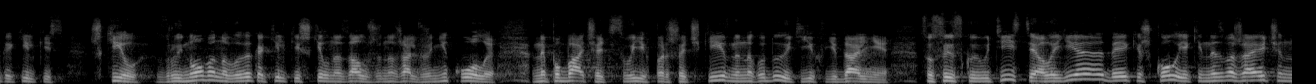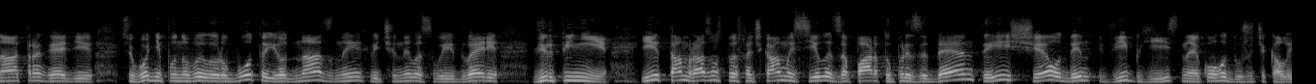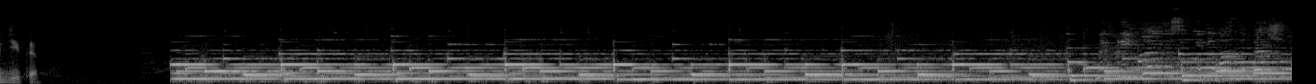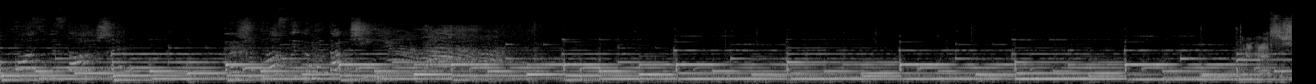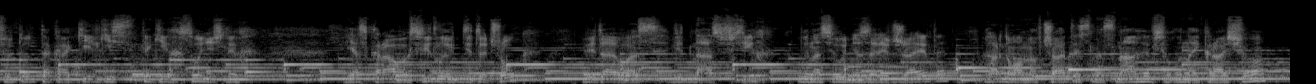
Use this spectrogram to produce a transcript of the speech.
велика кількість шкіл зруйновано. Велика кількість шкіл на зал вже на жаль вже ніколи не побачать своїх першачків, не нагодують їх в їдальні сосискою у тісті. Але є деякі школи, які, незважаючи на трагедії, сьогодні поновили роботу, і одна з них відчинила свої двері в Ірпіні. І там разом з першачками сіли за парту президент і ще один віп-гість, на якого дуже чекали діти. Така кількість таких сонячних, яскравих, світлих діточок. Вітаю вас від нас всіх. Ви нас сьогодні заряджаєте. Гарно вам навчатись, наснаги, всього найкращого.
